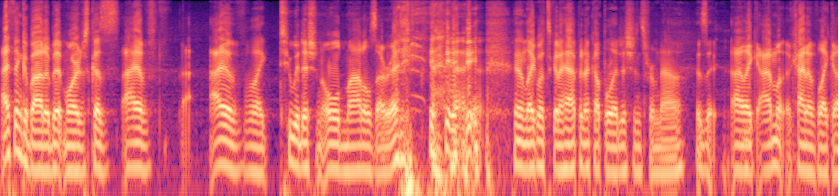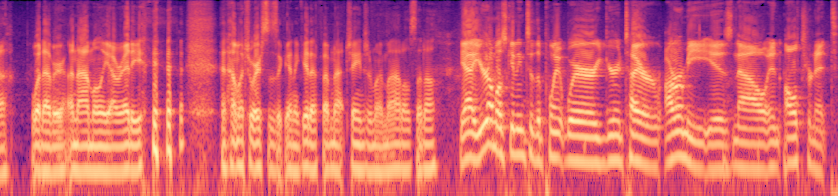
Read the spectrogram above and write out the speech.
I think about it a bit more just because I have. I have like two edition old models already, and like what's gonna happen a couple editions from now? Is it? I like I'm a, kind of like a whatever anomaly already, and how much worse is it gonna get if I'm not changing my models at all? Yeah, you're almost getting to the point where your entire army is now an alternate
